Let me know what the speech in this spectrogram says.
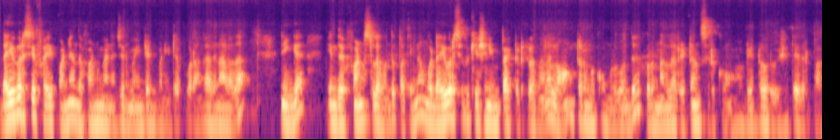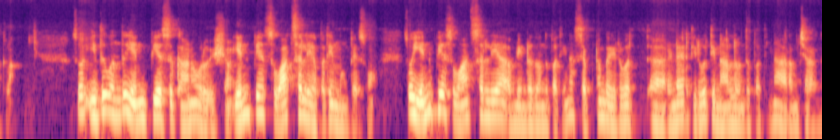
டைவர்சிஃபை பண்ணி அந்த ஃபண்ட் மேனேஜர் மெயின்டைன் பண்ணிகிட்டே போகிறாங்க அதனால தான் நீங்கள் இந்த ஃபண்ட்ஸில் வந்து பார்த்திங்கன்னா உங்கள் டைவர்சிஃபிகேஷன் இம்பேக்ட் இருக்கிறதுனால லாங் டர்முக்கு உங்களுக்கு வந்து ஒரு நல்ல ரிட்டர்ன்ஸ் இருக்கும் அப்படின்ற ஒரு விஷயத்தை எதிர்பார்க்கலாம். ஸோ இது வந்து என்பிஎஸ்ஸுக்கான ஒரு விஷயம். என்பிஎஸ் வாட்சல்யா பற்றி நம்ம பேசுவோம். ஸோ என்பிஎஸ் வாட்சல்யா அப்படின்றது வந்து பார்த்திங்கன்னா செப்டம்பர் இருபத் ரெண்டாயிரத்தி இருபத்தி நாலில் வந்து பார்த்திங்கன்னா ஆரம்பிச்சாங்க.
